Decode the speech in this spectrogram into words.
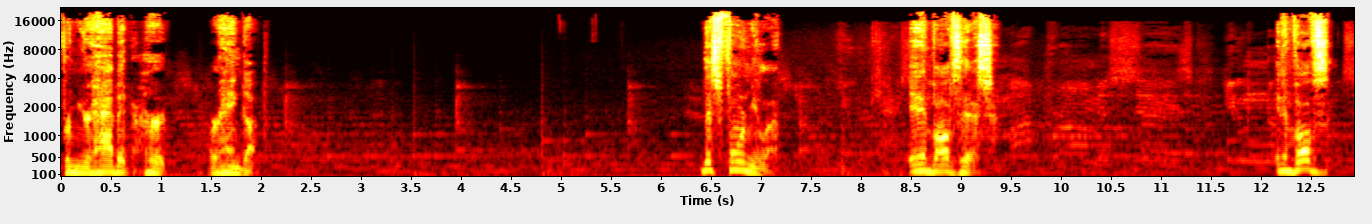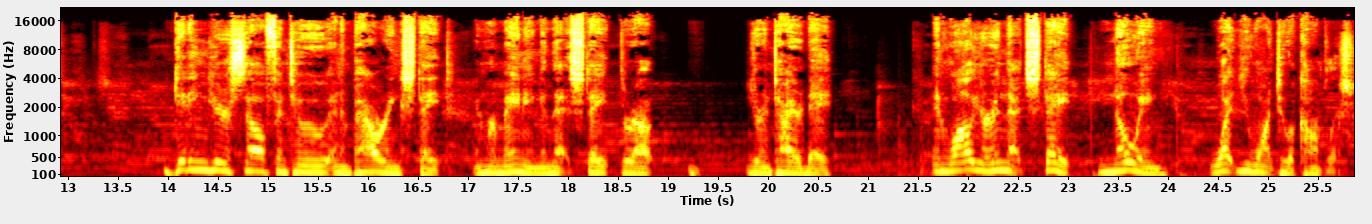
from your habit, hurt, or hang up. this formula. It involves this. It involves getting yourself into an empowering state and remaining in that state throughout your entire day. And while you're in that state, knowing what you want to accomplish.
